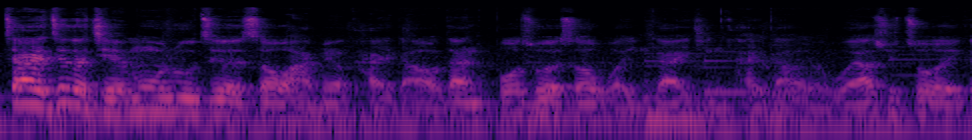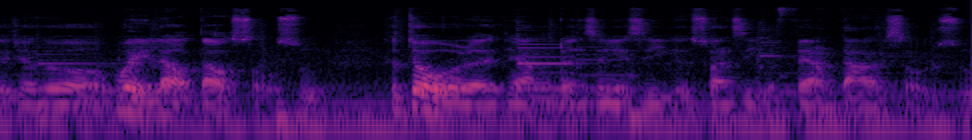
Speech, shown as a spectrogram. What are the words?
在这个节目录制的时候，我还没有开刀，但播出的时候，我应该已经开刀了。我要去做一个叫做胃绕道手术，这对我来讲，人生也是一个算是一个非常大的手术。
